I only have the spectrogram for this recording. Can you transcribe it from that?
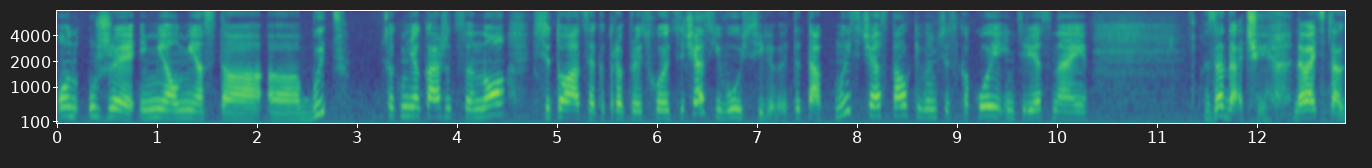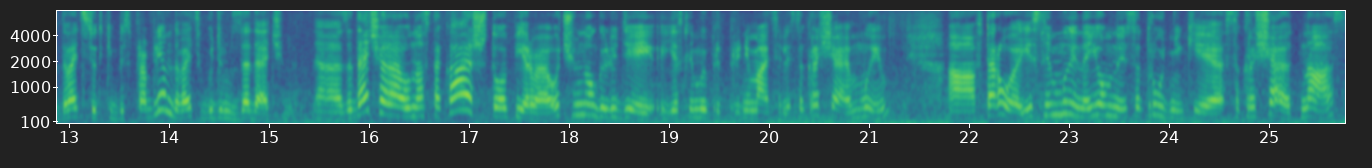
Он уже имел место э, быть как мне кажется, но ситуация, которая происходит сейчас, его усиливает. Итак, мы сейчас сталкиваемся с какой интересной задачей. Давайте так, давайте все-таки без проблем, давайте будем с задачами. Э, задача у нас такая, что первое, очень много людей, если мы предприниматели, сокращаем мы. А, второе, если мы наемные сотрудники, сокращают нас.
